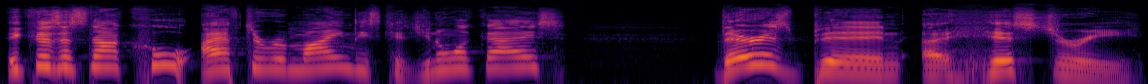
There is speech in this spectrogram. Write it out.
Because it's not cool. I have to remind these kids, you know what, guys? There has been a history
